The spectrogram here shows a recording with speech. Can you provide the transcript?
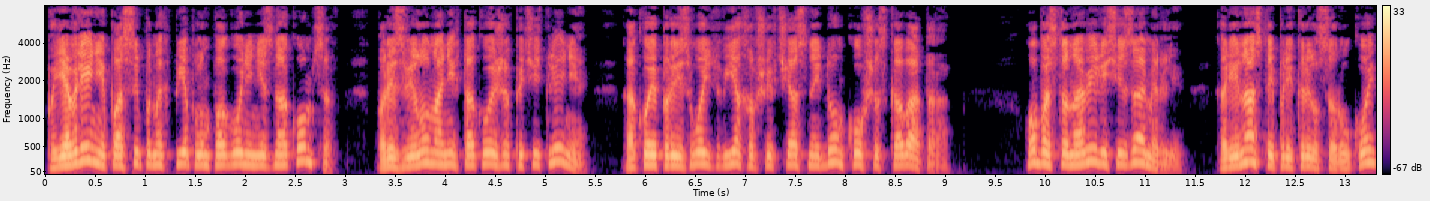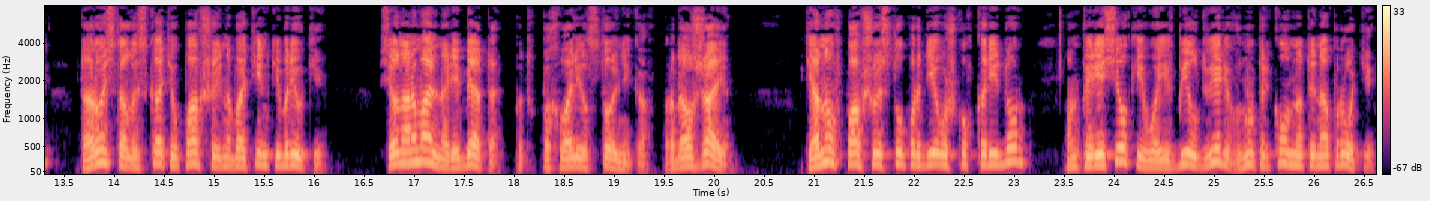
Появление посыпанных пеплом погони незнакомцев произвело на них такое же впечатление, какое производит въехавший в частный дом ковш эскаватора. Оба остановились и замерли, Коренастый прикрылся рукой, второй стал искать упавшие на ботинки брюки. — Все нормально, ребята, — похвалил Стольников. — Продолжаем. Втянув павшую ступор девушку в коридор, он пересек его и вбил дверь внутрь комнаты напротив.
